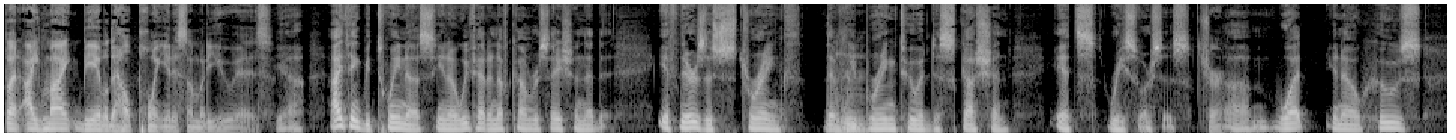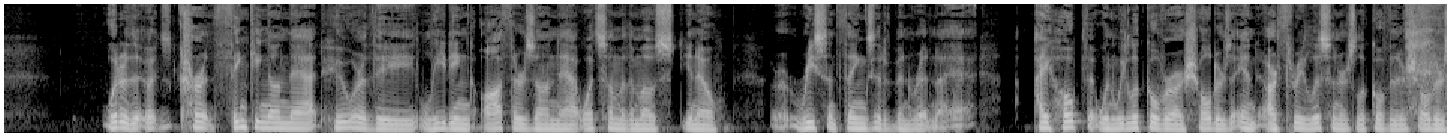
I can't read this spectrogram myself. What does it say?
but I might be able to help point you to somebody who is. Yeah. I think between us, you know, we've had enough conversation that if there's a strength that we bring to a discussion, it's resources. Sure. Um, what, you know, who's, what are the current thinking on that? Who are the leading authors on that? What's some of the most, you know, recent things that have been written? I, I hope that when we look over our shoulders and our three listeners look over their shoulders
